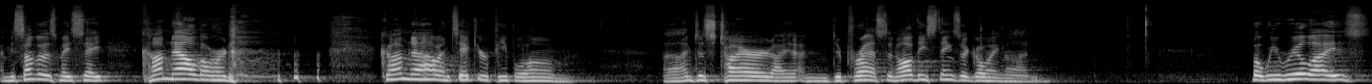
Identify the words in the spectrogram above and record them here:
I mean, some of us may say, Come now, Lord. Come now and take your people home. Uh, I'm just tired, I, I'm depressed, and all these things are going on. But we realize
